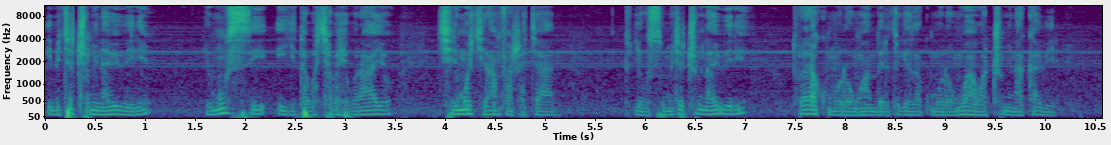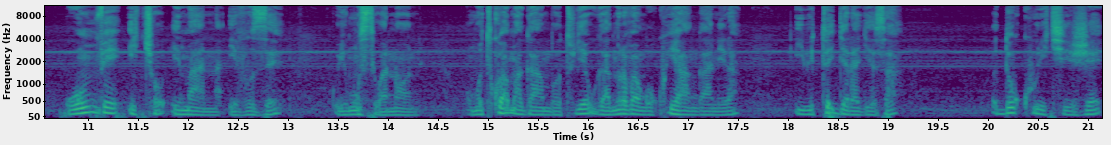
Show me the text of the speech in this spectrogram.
ibice cumi na bibiri. Uyu munsi igitabo cy'abaheburayo kirimo kiramfasha cyane. Tugiye gusoma ibice cumi na bibiri turahera ku murongo wa mbere tugeza ku murongo wa cumi na kabiri. Wumve icyo imana ivuze uyu munsi wa none. Umutwe w'amagambo tugiye kuganira uvuga ngo kwihanganira ibitegerageza dukurikije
